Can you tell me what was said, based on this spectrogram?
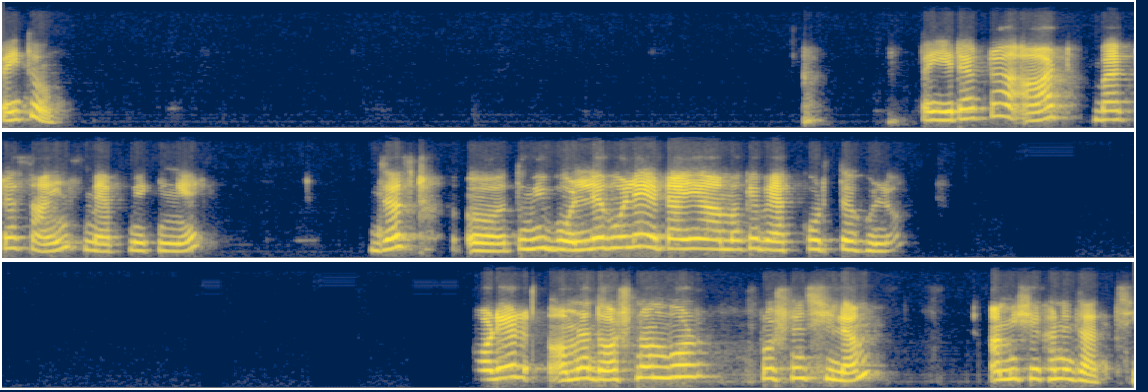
তাই তো? তাই এটা একটা আর্ট বা একটা সায়েন্স ম্যাপ মেকিং এর জাস্ট তুমি বললে বলে এটাই আমাকে ব্যাক করতে হলো। পরের আমরা দশ নম্বর প্রশ্নে ছিলাম। আমি সেখানে যাচ্ছি।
